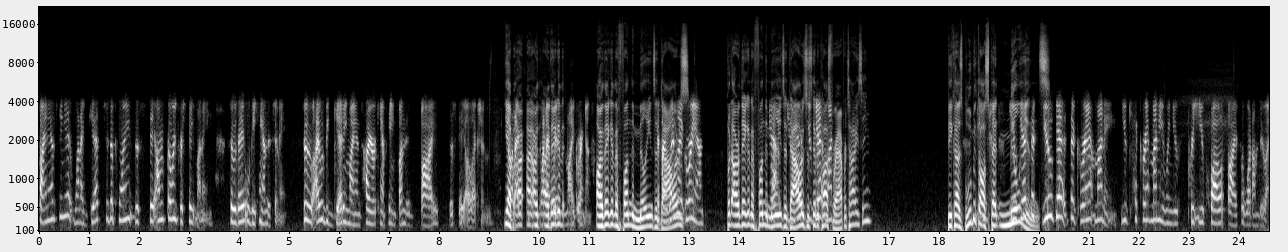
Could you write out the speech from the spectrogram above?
financing it when I get to the point, the state, I'm going for state money, so they will be handed to me. So I would be getting my entire campaign funded by the state election. Yeah, but are, I, are, are they going to my grant? Are they going to fund the millions of if dollars? I win my grant, but are they going to fund the yeah, millions of dollars it's going to cost money. for advertising? Because Blumenthal spent millions. You get, the, you get the grant money. You get grant money when you pre, you qualify for what I'm doing.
